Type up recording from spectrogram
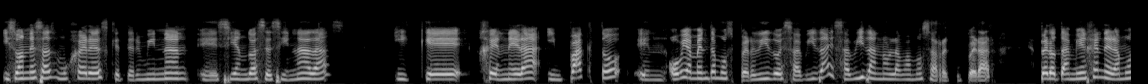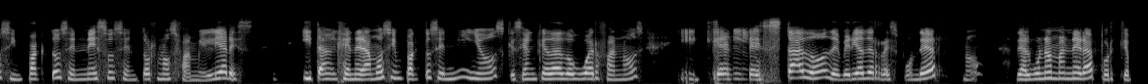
y son esas mujeres que terminan eh, siendo asesinadas y que genera impacto en, obviamente hemos perdido esa vida, esa vida no la vamos a recuperar, pero también generamos impactos en esos entornos familiares y generamos impactos en niños que se han quedado huérfanos y que el Estado debería de responder, ¿no? De alguna manera porque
